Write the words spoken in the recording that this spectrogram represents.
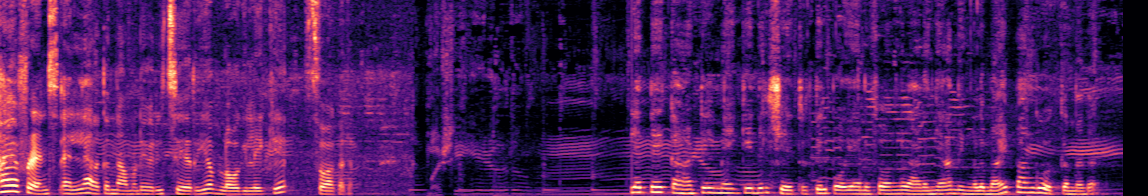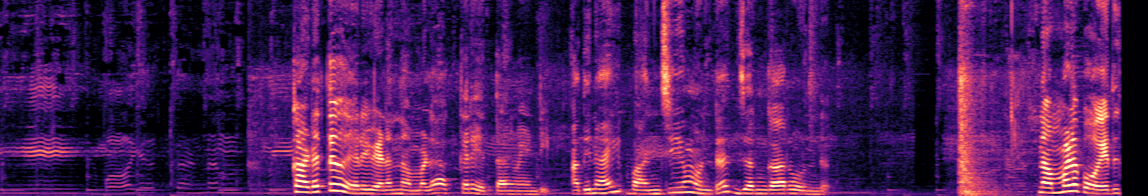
ഹായ് ഫ്രണ്ട്സ് എല്ലാവർക്കും നമ്മുടെ ഒരു ചെറിയ വ്ലോഗിലേക്ക് സ്വാഗതം. കൊല്ലത്തെ കാട്ടിൽ മേക്കേതിൽ ക്ഷേത്രത്തിൽ പോയ അനുഭവങ്ങളാണ് ഞാൻ നിങ്ങളുമായി പങ്കുവെക്കുന്നത്. കടത്ത് കയറി വേണം നമ്മൾ അക്കരെ എത്താൻ വേണ്ടി. അതിനായി വഞ്ചിയുമുണ്ട് ജങ്കാറും ഉണ്ട് നമ്മൾ പോയത്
